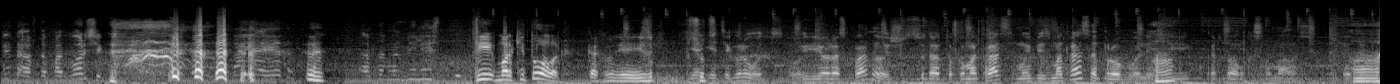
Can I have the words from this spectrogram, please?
Ты, ты автоподборщик. А автомобилист. Ты маркетолог, как мне. Я, Суд- я тебе говорю, вот ее раскладываешь, сюда только матрас. Мы без матраса пробовали, Ага. и картонка сломалась. А.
